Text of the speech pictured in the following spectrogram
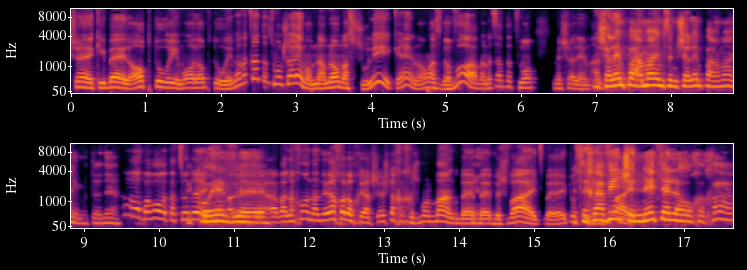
שקיבל או פטורים או לא פטורים, ומצא את עצמו משלם, אמנם לא מס שולי, כן, לא מס גבוה, אבל מצא את עצמו משלם. משלם אז... פעמיים זה משלם פעמיים, אתה יודע. לא, ברור, אתה צודק. זה כואב. אבל. אה, אבל נכון, אני לא יכול להוכיח שיש לך חשבון בנק ב- כן. ב- בשוויץ, באיפוס... צריך להבין שנטל ההוכחה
